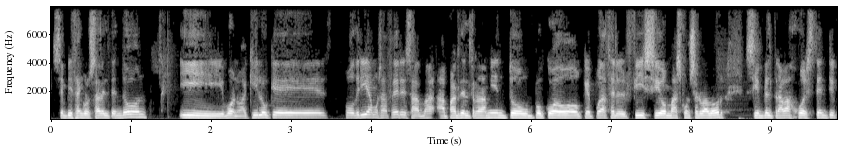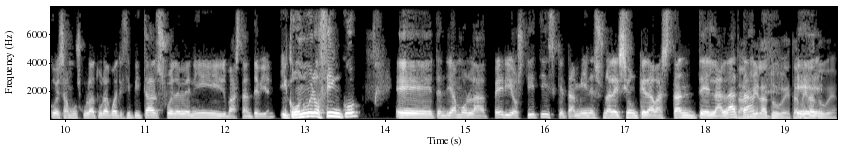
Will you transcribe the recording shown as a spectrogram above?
se empieza a engrosar el tendón y bueno, aquí lo que podríamos hacer es, aparte del tratamiento un poco que puede hacer el fisio más conservador, siempre el trabajo excéntrico de esa musculatura cuadricipital suele venir bastante bien. Y como número 5 tendríamos la periostitis, que también es una lesión que da bastante la lata. También la tuve, también la Eh, tuve.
